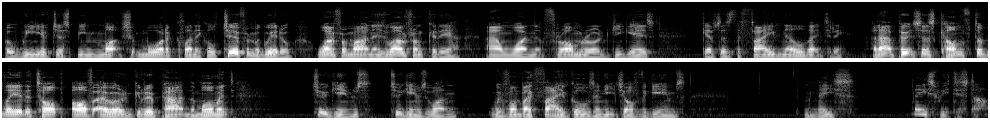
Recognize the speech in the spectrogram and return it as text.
but we have just been much more clinical. Two from Aguero, one from Martinez, one from Correa, and one from Rodriguez gives us the 5 0 victory. And that puts us comfortably at the top of our group at the moment. Two games, two games won, We've won by five goals in each of the games. Nice. Nice way to start.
